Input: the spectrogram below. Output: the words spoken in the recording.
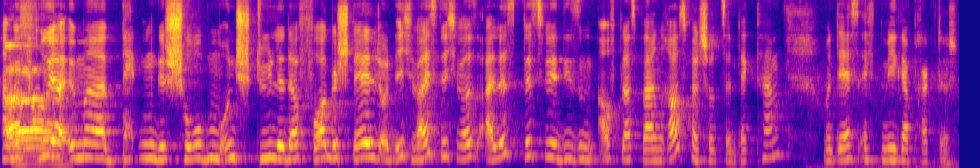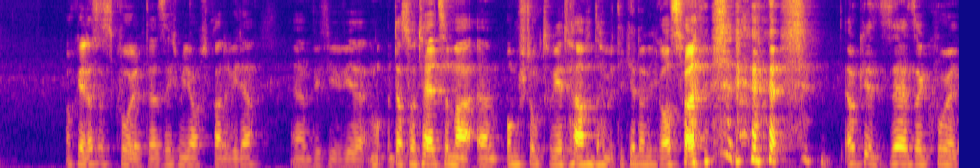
haben ah. wir früher immer Betten geschoben und Stühle davor gestellt und ich weiß nicht was alles, bis wir diesen aufblasbaren Rausfallschutz entdeckt haben. Und der ist echt mega praktisch. Okay, das ist cool. Da sehe ich mich auch gerade wieder wie viel wir das Hotelzimmer ähm, umstrukturiert haben, damit die Kinder nicht rausfallen. okay, sehr, sehr cool.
